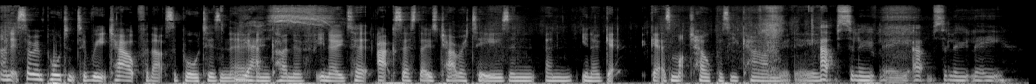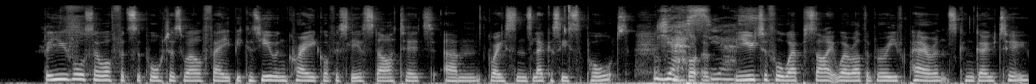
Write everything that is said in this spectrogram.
and it's so important to reach out for that support, isn't it? Yes. And kind of, you know, to access those charities and and you know get get as much help as you can, really. Absolutely, absolutely. But you've also offered support as well, Faye, because you and Craig obviously have started um, Grayson's Legacy Support. Yes, You've got a yes. beautiful website where other bereaved parents can go to.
